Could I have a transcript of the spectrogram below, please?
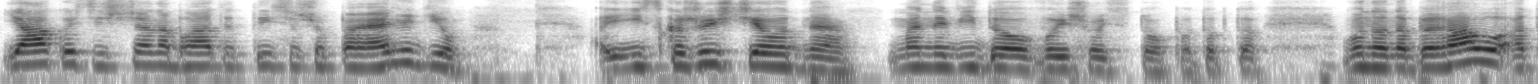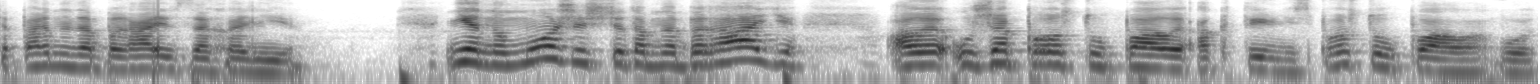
якось іще набрати тисячу переглядів. І скажу ще одне: у мене відео вийшло з топу. Тобто воно набирало, а тепер не набирає взагалі. Ні, ну може, ще там набирає, але вже просто упала активність, просто упала. От.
